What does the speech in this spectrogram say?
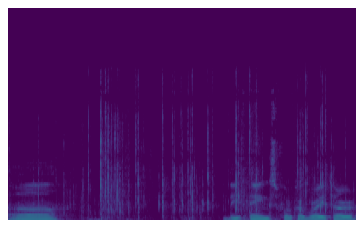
uh, these things for carburetor.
